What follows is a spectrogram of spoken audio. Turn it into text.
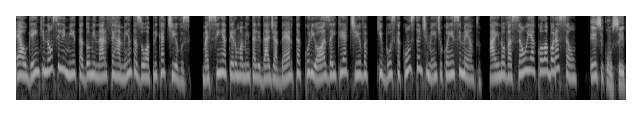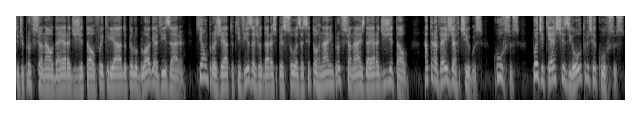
É alguém que não se limita a dominar ferramentas ou aplicativos, mas sim a ter uma mentalidade aberta, curiosa e criativa, que busca constantemente o conhecimento, a inovação e a colaboração. Esse conceito de profissional da era digital foi criado pelo blog Avisara, que é um projeto que visa ajudar as pessoas a se tornarem profissionais da era digital, através de artigos, cursos, podcasts e outros recursos.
